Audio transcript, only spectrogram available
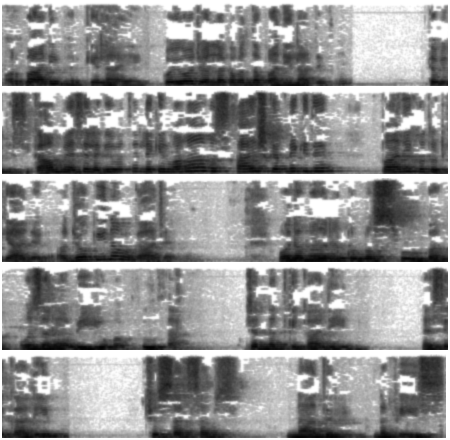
اور پانی بھر کے لائے۔ کوئی ہو جو اللہ کا بندہ پانی لا دیتے کبھی کسی کام میں ایسے لگے ہوتے ہیں لیکن وہاں بس خواہش کرنے کی دیر پانی خود اٹھ کے آ جائے گا اور جو پینا ہوگا آ جائے گا۔ ذرا بھی جنت کے قالین، ایسے قالین جو سرسبز، نادر، نفیس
